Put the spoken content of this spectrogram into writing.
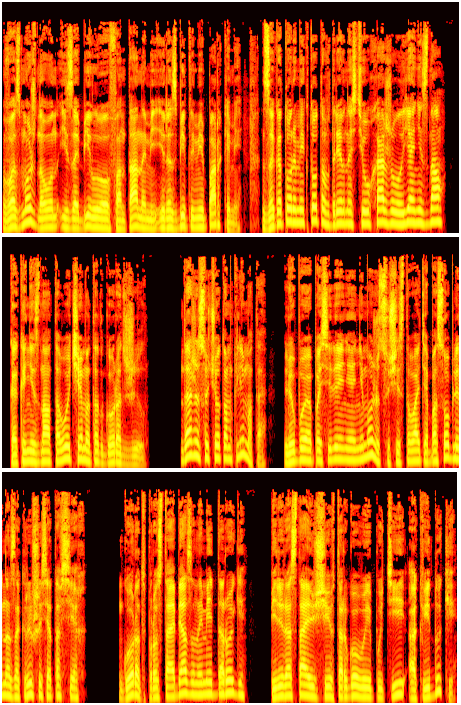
Возможно, он изобиловал фонтанами и разбитыми парками, за которыми кто-то в древности ухаживал, я не знал, как и не знал того, чем этот город жил. Даже с учетом климата, любое поселение не может существовать обособленно, закрывшись ото всех. Город просто обязан иметь дороги, перерастающие в торговые пути, акведуки,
